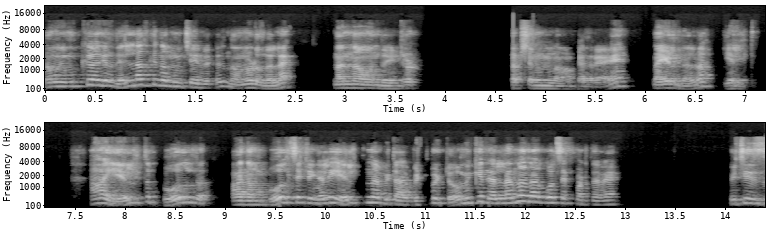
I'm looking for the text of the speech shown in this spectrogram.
ನಮಗೆ ಮುಖ್ಯವಾಗಿರೋದು ಎಲ್ಲದಕ್ಕಿಂತ ಮುಂಚೆ ಏನ್ ಬೇಕಾದ್ರೆ ನಾವು ನೋಡಿದ್ವಲ್ಲ ನನ್ನ ಒಂದು ಇಂಟ್ರೊಡಕ್ಷನ್ ಹಾಕಿದ್ರೆ ನಾ ಹೇಳಿದ್ನಲ್ವಾ? ಎಲ್ತ್. ಆ ಎಲ್ತ್ ಗೋಲ್ ಆ ನಮ್ ಗೋಲ್ ಸೆಟ್ಟಿಂಗ್ ಅಲ್ಲಿ ಹೆಲ್ತ್ನ ಬಿಟ್ಟ ಬಿಟ್ಬಿಟ್ಟು ಮಿಕ್ಕಿದೆಲ್ಲಾನು ನಾವು ಗೋಲ್ ಸೆಟ್ ಮಾಡ್ತೇವೆ. ವಿಚ್ ಈಸ್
